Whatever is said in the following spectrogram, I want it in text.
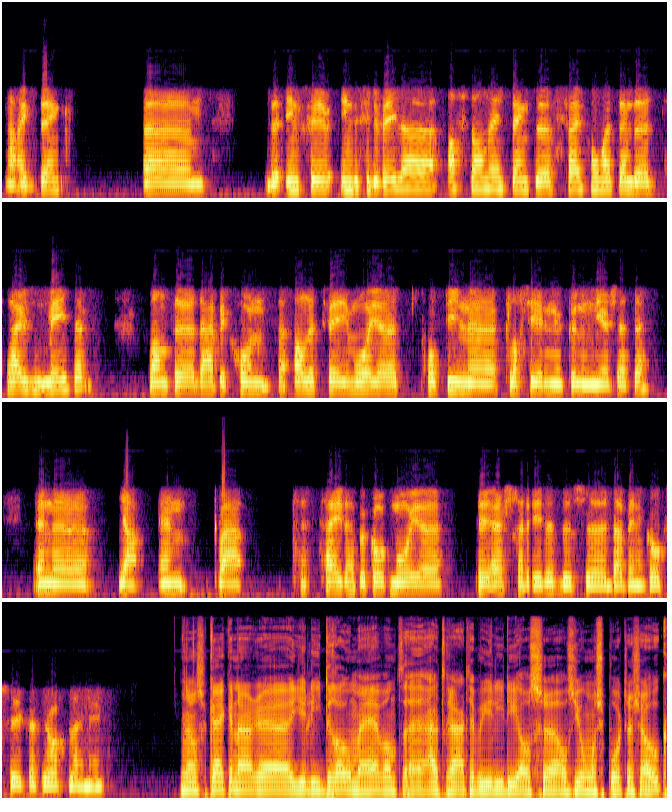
Nou, ik denk um, de individuele afstanden. Ik denk de 500 en de 1000 meter. Want uh, daar heb ik gewoon alle twee mooie top 10 uh, klasseringen kunnen neerzetten. En ja, en qua tijden heb ik ook mooie PR's gereden. Dus daar ben ik ook zeker heel erg blij mee. Als we kijken naar uh, jullie dromen, hè, want uh, uiteraard hebben jullie die als, uh, als jonge sporters ook.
